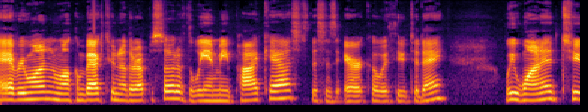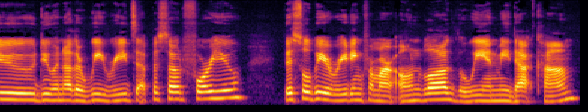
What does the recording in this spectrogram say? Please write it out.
Hey everyone, and welcome back to another episode of the We in Me podcast. This is Erica with you today. We wanted to do another We Reads episode for you. This will be a reading from our own blog, theweinme.com.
